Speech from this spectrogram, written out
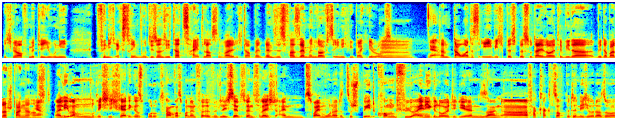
nicht mehr auf Mitte Juni. Finde ich extrem gut. Die sollen sich da Zeit lassen, weil ich glaube, wenn, wenn sie es versemmeln, läuft es ähnlich wie bei Heroes. Mhm. Ja. Dann dauert es ewig, bis, bis du da die Leute wieder, wieder bei der Stange Ja, hast. weil lieber ein richtig fertiges Produkt haben, was man dann veröffentlicht, selbst wenn es vielleicht ein, zwei Monate zu spät kommt für einige Leute, die dann sagen, ah, verkackt's doch bitte nicht oder so.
